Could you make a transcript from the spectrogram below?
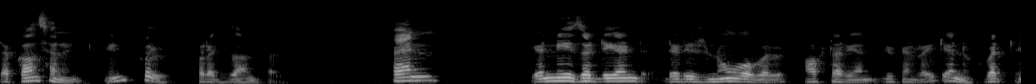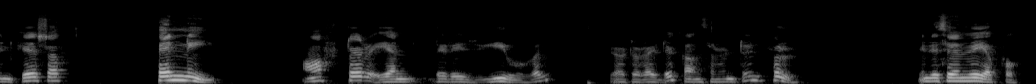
the consonant in full. For example, pen, N is at the end, there is no vowel after N, you can write N. But in case of penny, after N there is E vowel, you have to write the consonant in full. In the same way, hook.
